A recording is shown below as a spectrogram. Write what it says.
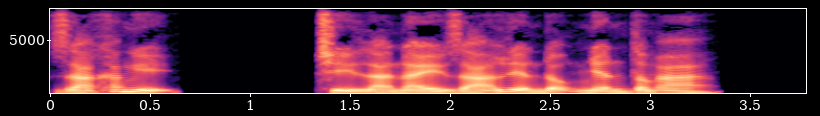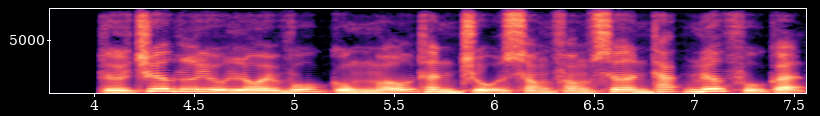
giá khắc nghị. Chỉ là này giá liền động nhân tâm A. Từ trước lưu lôi vũ cùng mẫu thân trụ song phong sơn thác nước phụ cận,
